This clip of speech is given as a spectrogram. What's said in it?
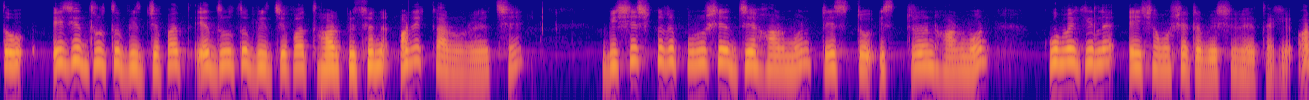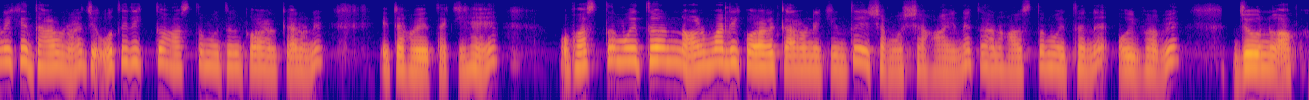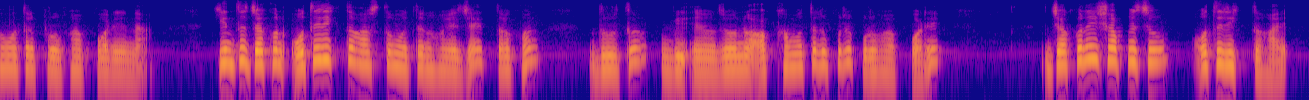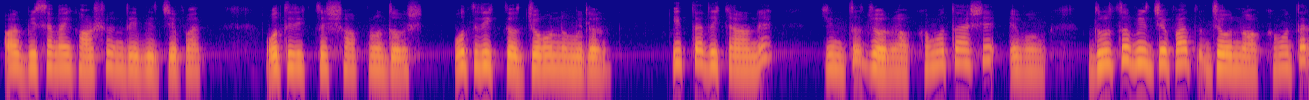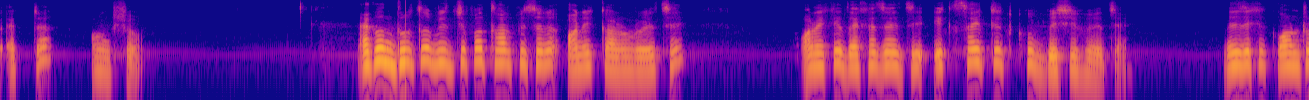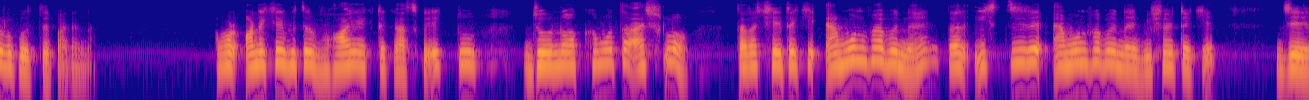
তো এই যে দ্রুত বীর্যপাত, এ দ্রুত বীর্যপাত হওয়ার পিছনে অনেক কারণ রয়েছে। বিশেষ করে পুরুষের যে হরমোন টেস্টোস্টেরন হরমোন, কমে গেলে এই সমস্যাটা বেশি হয়ে থাকে। অনেকের ধারণা যে অতিরিক্ত হস্তমৈথুন করার কারণে এটা হয়ে থাকে। হ্যাঁ হস্তমৈথুন নর্মালি করার কারণে কিন্তু এই সমস্যা হয় না, কারণ হস্তমৈথুনে ওইভাবে যৌন অক্ষমতার প্রভাব পড়ে না। কিন্তু যখন অতিরিক্ত হস্তমৈথুন হয়ে যায়, তখন দ্রুত যৌন অক্ষমতার উপরে প্রভাব পড়ে। যখনই সবকিছু অতিরিক্ত হয় আর বিছানায় ঘর্ষণ দিয়ে বীর্যপাত, অতিরিক্ত স্বপ্নদোষ, অতিরিক্ত যৌন মিলন ইত্যাদি কারণে কিন্তু যৌন অক্ষমতা আসে এবং দ্রুত বীর্যপাত যৌন অক্ষমতার একটা অংশ। এখন দ্রুত বীর্যপাত হওয়ার পিছনে অনেক কারণ রয়েছে। অনেকে দেখা যায় যে এক্সাইটেড খুব বেশি হয়ে যায়, নিজেকে কন্ট্রোল করতে পারে না। আবার অনেকের ভিতরে ভয় একটা কাজ করে। একটু যৌন অক্ষমতা আসলো, তারা সেটাকে এমনভাবে নেয়, তার স্ত্রীরা এমনভাবে নেয় বিষয়টাকে যে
